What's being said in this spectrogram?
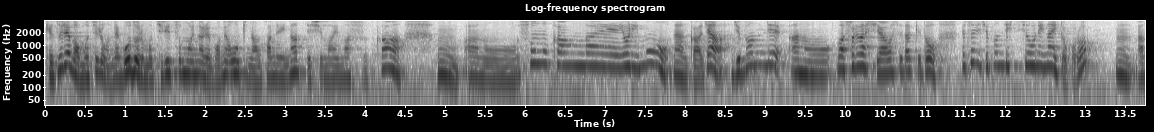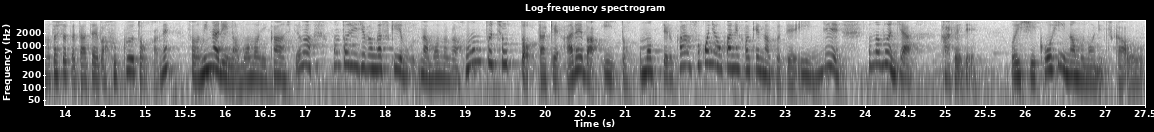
削ればもちろんね5ドルもちりつもになればね大きなお金になってしまいますが、うん、あのその考えよりもなんかじゃあ自分であの、まあ、それは幸せだけど別に自分で必要にないところうん、あの私だったら例えば服とかねその身なりのものに関しては本当に自分が好きなものが本当ちょっとだけあればいいと思ってるからそこにお金かけなくていいんでその分じゃあカフェで美味しいコーヒー飲むのに使おう、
